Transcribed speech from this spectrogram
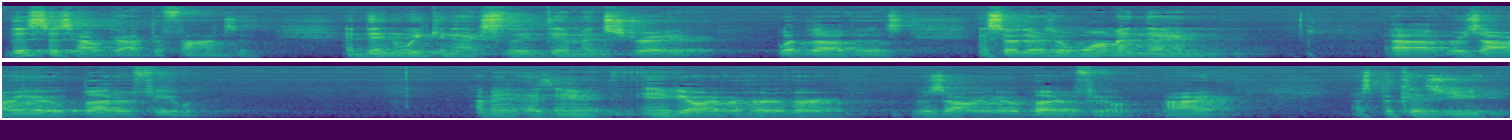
This is how God defines it. And then we can actually demonstrate what love is. And so there's a woman named uh, Rosario Butterfield. I mean, has any, any of y'all ever heard of her? Rosario Butterfield, all right? That's because you,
